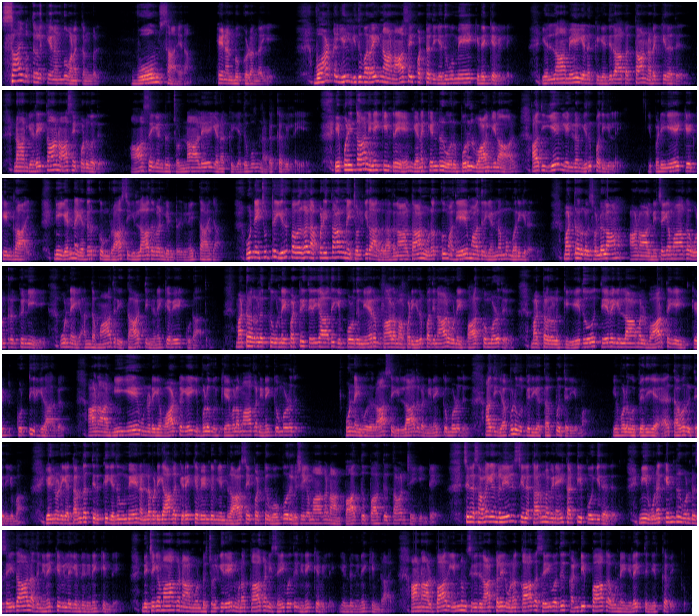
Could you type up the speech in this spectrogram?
சாய் பக்தர்களுக்கு என் அன்பு வணக்கங்கள். ஓம் சாய்ராம். என் அன்பு குழந்தையே வாழ்க்கையில் இதுவரை நான் ஆசைப்பட்டது எதுவுமே கிடைக்கவில்லை. எல்லாமே எனக்கு எதிராகத்தான் நடக்கிறது. நான் எதைத்தான் ஆசைப்படுவது? ஆசை என்று சொன்னாலே எனக்கு எதுவும் நடக்கவில்லையே. இப்படித்தான் நினைக்கின்றேன் எனக்கென்று ஒரு பொருள் வாங்கினால் அது ஏன் என்னிடம் இருப்பது இல்லை? இப்படியே கேட்கின்றாய் நீ என்ன எதற்கும் ராசி இல்லாதவன் என்று நினைத்தாயா? உன்னை சுற்றி இருப்பவர்கள் அப்படித்தான் உன்னை சொல்கிறார்கள். அதனால் தான் உனக்கும் அதே மாதிரி எண்ணமும் வருகிறது. மற்றவர்கள் சொல்லலாம் ஆனால் நிச்சயமாக ஒன்றுக்கு நீ உன்னை அந்த மாதிரி தாழ்த்தி நினைக்கவே கூடாது. மற்றவர்களுக்கு உன்னை பற்றி தெரியாது. இப்பொழுது நேரம் காலம் அப்படி இருப்பதினால் உன்னை பார்க்கும் பொழுது மற்றவர்களுக்கு ஏதோ தேவையில்லாமல் வார்த்தையை கெட் கொட்டியிருக்கிறார்கள். ஆனால் நீயே உன்னுடைய வாழ்க்கையை இவ்வளவு கேவலமாக நினைக்கும் பொழுது உன்னை ஒரு ராசி இல்லாதவன் நினைக்கும் பொழுது அது எவ்வளவு பெரிய தப்பு தெரியுமா? எவ்வளவு பெரிய தவறு தெரியுமா? என்னுடைய தங்கத்திற்கு எதுவுமே நல்லபடியாக கிடைக்க வேண்டும் என்று ஆசைப்பட்டு ஒவ்வொரு விஷயமாக நான் பார்த்து பார்த்து தான் செய்கின்றேன். சில சமயங்களில் சில கர்மவினை தட்டி போகிறது. நீ உனக்கென்று ஒன்று செய்தால் அது நினைக்கவில்லை என்று நினைக்கின்றேன். நிச்சயமாக நான் ஒன்று சொல்கிறேன் உனக்காக நீ செய்வது நினைக்கவில்லை என்று நினைக்கின்றாய். ஆனால் பார் இன்னும் சிறிது நாட்களில் உனக்காக செய்வது கண்டிப்பாக உன்னை நிலைத்து நிற்க வைக்கும்.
